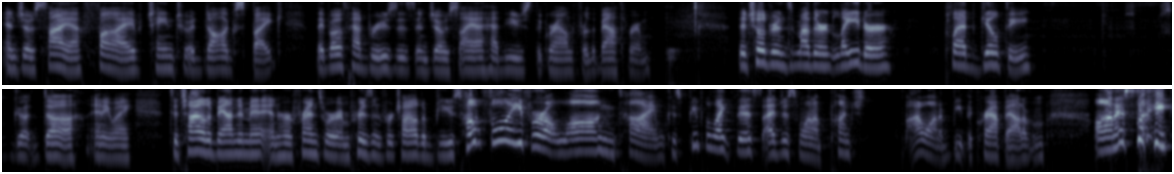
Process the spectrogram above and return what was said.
and Josiah, five, chained to a dog spike. They both had bruises, and Josiah had used the ground for the bathroom. The children's mother later pled guilty. Gu- Duh. Anyway, to child abandonment, and her friends were imprisoned for child abuse, hopefully for a long time. Because people like this, I just want to punch, I want to beat the crap out of them. Honestly,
